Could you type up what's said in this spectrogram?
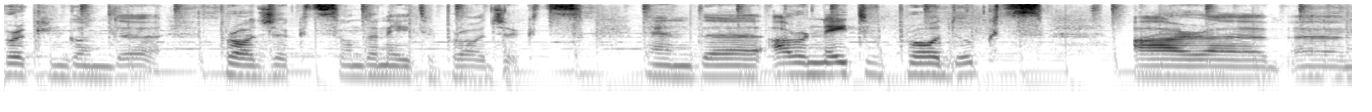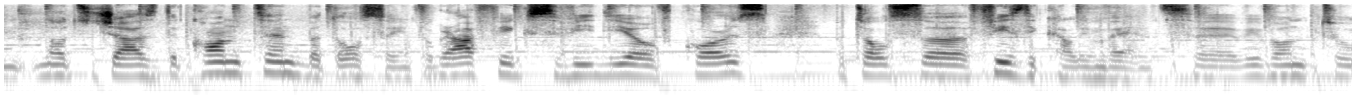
working on the projects, on the native projects. And uh, our native products are uh, um, not just the content but also infographics, video of course, but also physical events. Uh, we want to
